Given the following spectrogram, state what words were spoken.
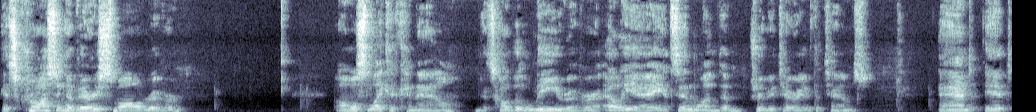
It's crossing a very small river almost like a canal. It's called the Lea River, L-E-A. It's in London, tributary of the Thames, and it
